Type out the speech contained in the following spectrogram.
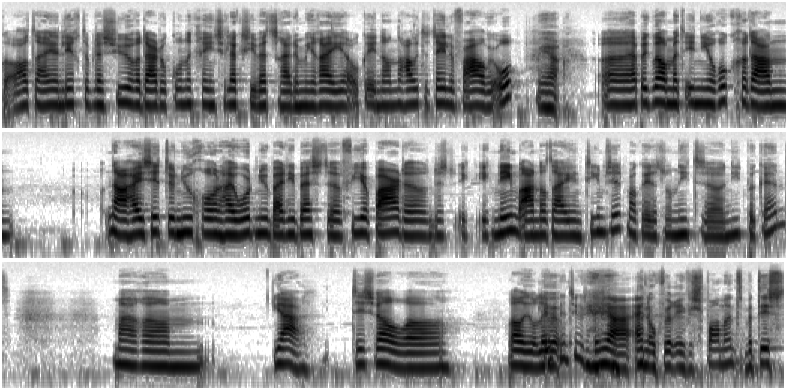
had hij een lichte blessure. Daardoor kon ik geen selectiewedstrijden meer rijden. Oké, dan houdt het hele verhaal weer op. Ja. Eh, heb ik wel met Indian Rock gedaan. Nou, hij zit er nu gewoon... Hij hoort nu bij die beste vier paarden. Dus ik, ik neem aan dat hij in een team zit. Maar oké, dat is nog niet, eh, niet bekend. Maar ehm, ja, het is wel, eh, wel heel leuk natuurlijk. Ja, en ook weer even spannend. Maar het is,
